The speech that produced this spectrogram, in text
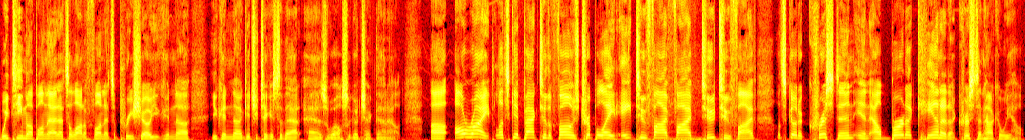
we team up on that. That's a lot of fun. That's a pre-show. You can uh, you can uh, get your tickets to that as well. So go check that out. Uh, all right, let's get back to the phones. Triple eight eight two five five two two five. Let's go to Kristen in Alberta, Canada. Kristen, how can we help?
